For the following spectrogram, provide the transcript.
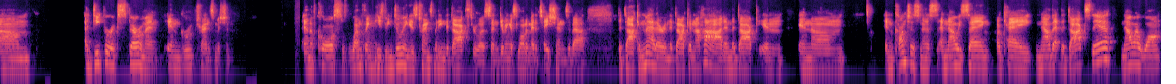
um, a deeper experiment in group transmission. And of course, one thing he's been doing is transmitting the dark through us and giving us a lot of meditations about the dark in matter and the dark in the heart and the dark in in um, in consciousness. And now he's saying, okay, now that the dark's there, now I want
